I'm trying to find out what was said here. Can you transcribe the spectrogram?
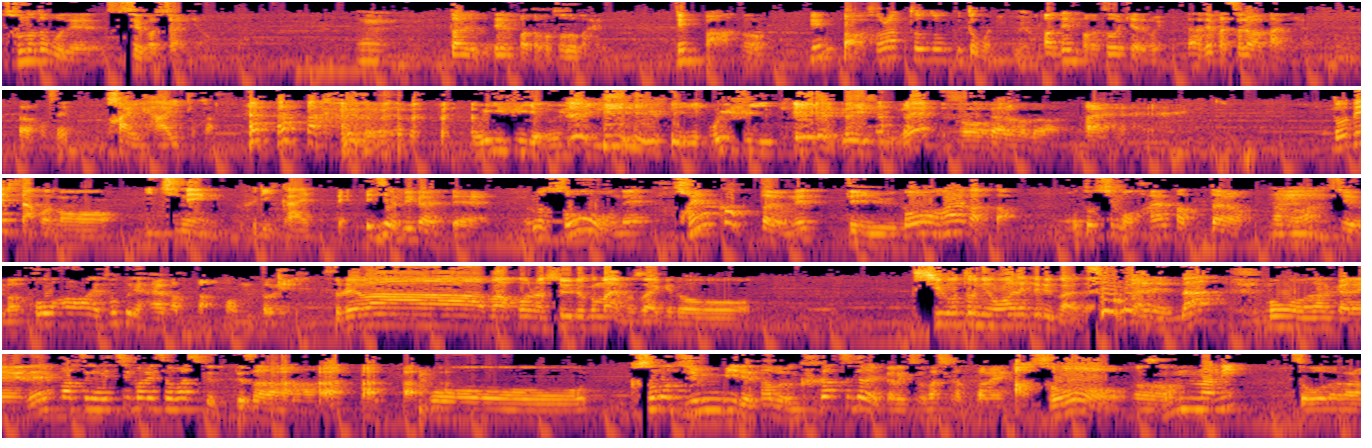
そんなとこで生活したいんや。うん。大丈夫？電波とか届かへん？電波？うん。電波はそれは届くとこに行くよ。あ、電波が届きたいとこに。あ、電波それはわかんねや。なるほどね。はいはいとか。Wi-Fi や、Wi-Fi。Wi-Fi。Wi-Fi ね。なるほど。はいはいはい。どうでした？この1年振り返って。一年振り返って、そうね、早かったよねっていうの。お早かった。今年も早かったよ。なんか、アンチューは後半はね、特に早かった。本当に。それは、まあこの収録前もそうやけど、仕事に追われてるからだよ。そうやねんな。もうなんかね、年末が一番忙しくってさ、もう、その準備で多分9月ぐらいから忙しかったね。あ、そう、うんそんなに？そう、だから、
